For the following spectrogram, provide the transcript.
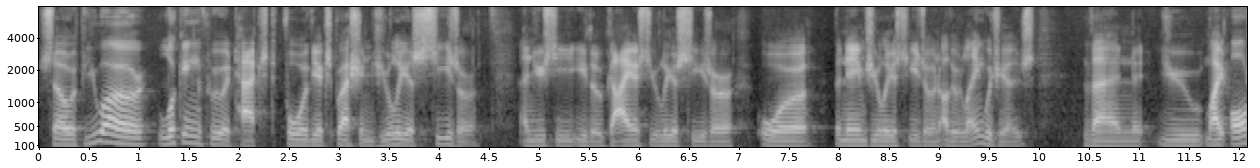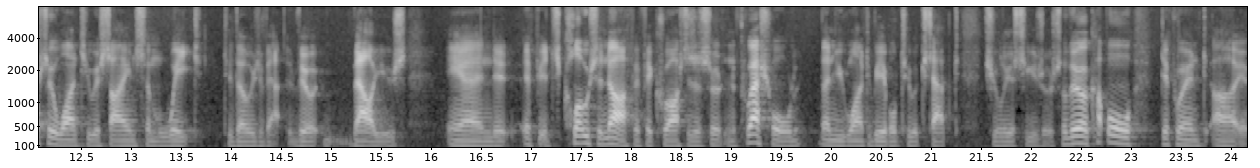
So if you are looking through a text for the expression Julius Caesar, and you see either Gaius Julius Caesar or the name Julius Caesar in other languages, then you might also want to assign some weight to those va values. And if it's close enough, if it crosses a certain threshold, then you want to be able to accept Julius Caesar. So there are a couple different uh,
